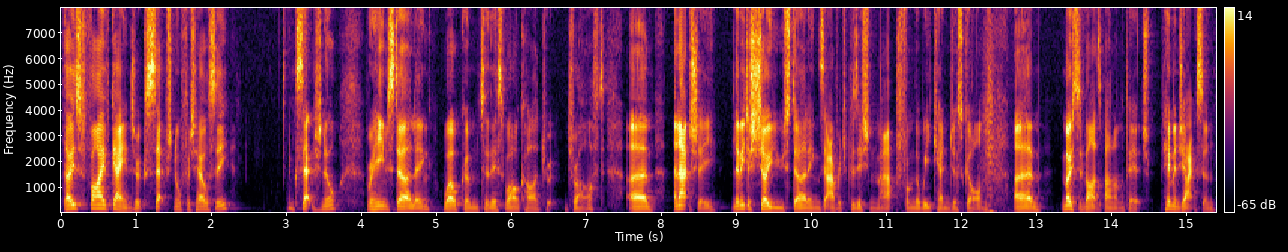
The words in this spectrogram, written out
Those five games are exceptional for Chelsea. Exceptional. Raheem Sterling, welcome to this wildcard dr- draft. Um, and actually, let me just show you Sterling's average position map from the weekend just gone. Um, most advanced man on the pitch, him and Jackson.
